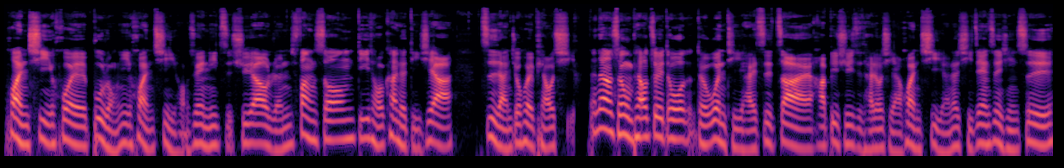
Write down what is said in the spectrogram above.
换气会不容易换气哈，所以你只需要人放松，低头看着底下，自然就会飘起。那当然，水母漂最多的问题还是在它必须一直抬头起来换气啊。那其实这件事情是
